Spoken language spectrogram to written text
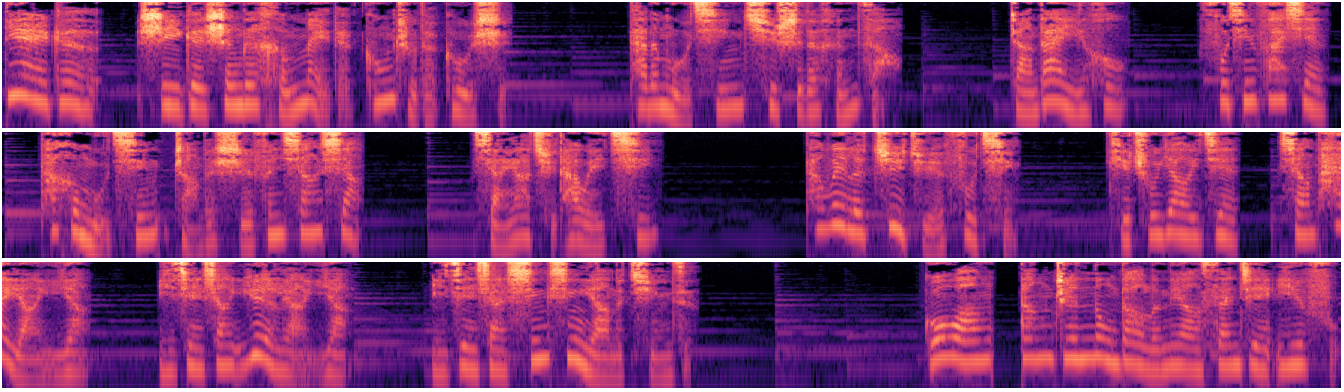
第二个是一个生得很美的公主的故事，她的母亲去世的很早，长大以后，父亲发现她和母亲长得十分相像，想要娶她为妻。他为了拒绝父亲，提出要一件像太阳一样，一件像月亮一样，一件像星星一样的裙子。国王当真弄到了那样三件衣服，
